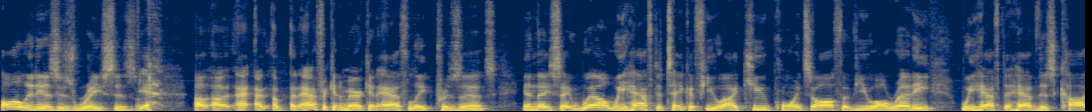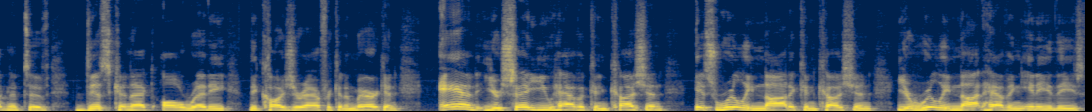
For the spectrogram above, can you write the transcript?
All it is is racism. Yeah. Uh, uh, an African American athlete presents and they say, well, we have to take a few IQ points off of you already. We have to have this cognitive disconnect already because you're African American and you say you have a concussion, it's really not a concussion. You're really not having any of these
